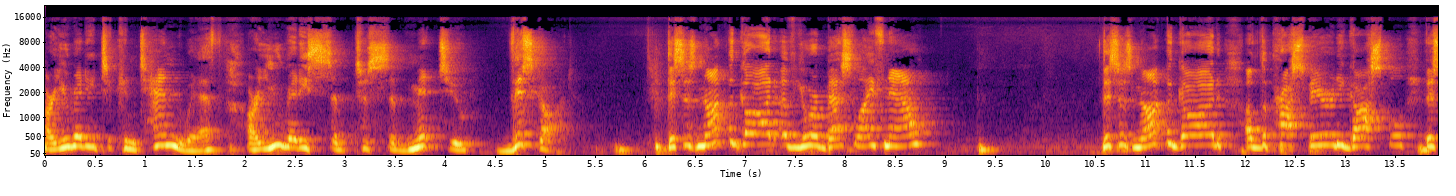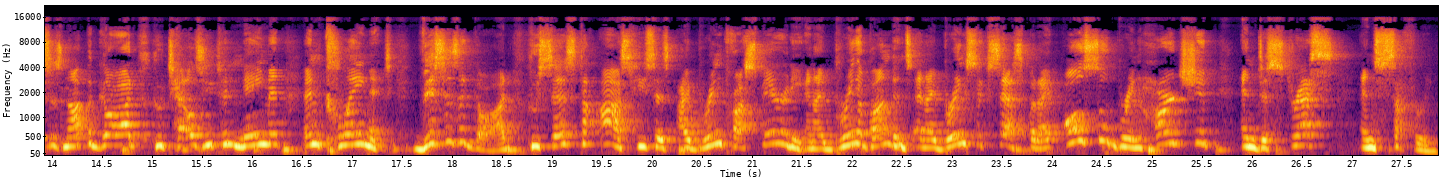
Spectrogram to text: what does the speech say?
Are you ready to contend with? Are you ready sub- to submit to this God? This is not the God of your best life now. This is not the God of the prosperity gospel. This is not the God who tells you to name it and claim it. This is a God who says to us, He says, I bring prosperity and I bring abundance and I bring success, but I also bring hardship and distress and suffering.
